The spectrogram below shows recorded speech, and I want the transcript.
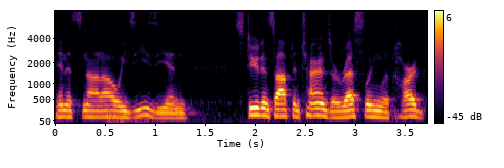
and it's not always easy. And students oftentimes are wrestling with hard,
